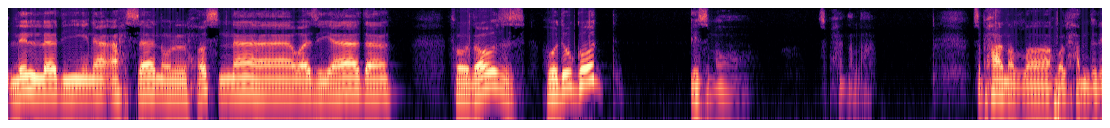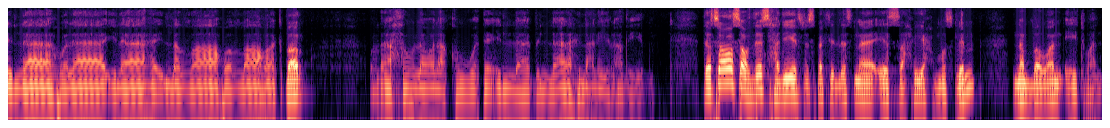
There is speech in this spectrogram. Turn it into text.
للذين أحسنوا الحسنى وزيادة For those who do good is more. Subhanallah. Subhanallah, walhamdulillah, wa la ilaha illallah, wallahu akbar, wa la hawla wa la quwwata illa billahi al azim. The source of this hadith, respected listener, is Sahih Muslim, number 181.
